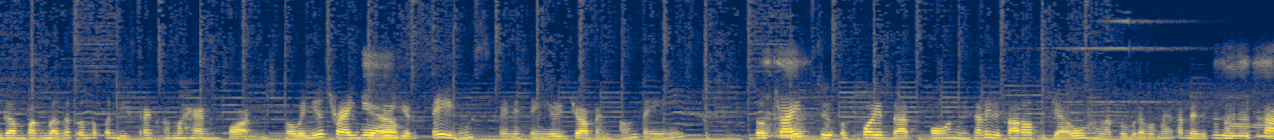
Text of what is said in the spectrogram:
gampang banget untuk ke distract sama handphone. So when you're trying to yeah. do your things, finishing your job and something, so try to avoid that phone. Misalnya ditaruh jauh lah beberapa meter dari tempat kita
